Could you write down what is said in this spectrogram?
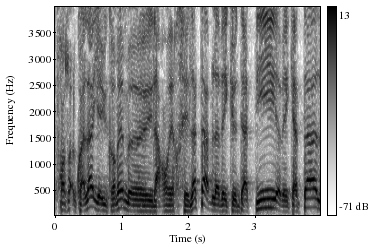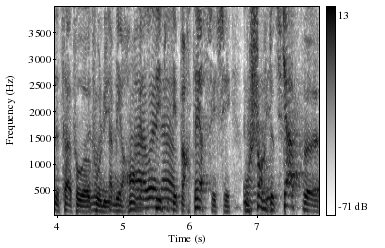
franchement, quoi, là, il y a eu quand même, euh, il a renversé la table avec Dati, avec Attal, ça, faut, faut lui. La table est renversée, Ah ouais, là. tout est par terre. C'est, c'est... On change de cap. euh,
